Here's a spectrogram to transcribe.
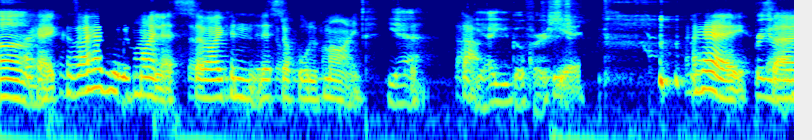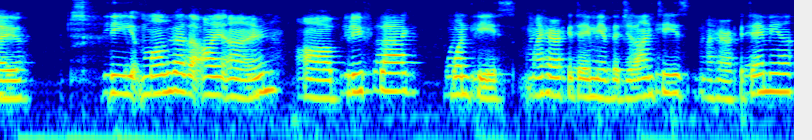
Um, okay? Because I have all of my list, so I can list off all of mine. Yeah. That's Yeah, you go first. you. Okay, so the manga that I own are Blue Flag, One Piece, My Hero Academia Vigilantes, My Hero Academia,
